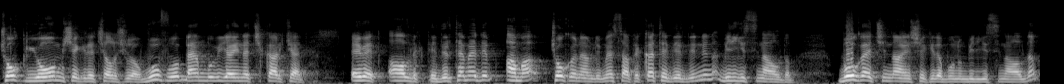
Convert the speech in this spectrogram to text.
Çok yoğun bir şekilde çalışıyor. Wolff'u ben bu yayına çıkarken evet aldık dedirtemedim ama çok önemli mesafe kat edildiğinin bilgisini aldım. Boga için de aynı şekilde bunun bilgisini aldım.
